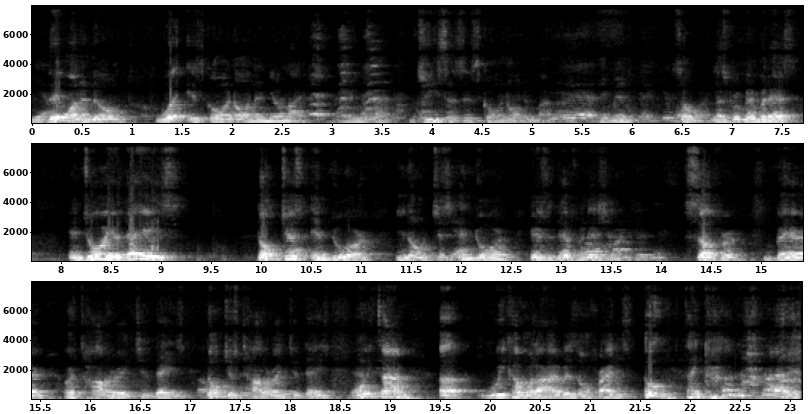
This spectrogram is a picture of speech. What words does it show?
Yeah. they want to know what is going on in your life. Amen. Jesus is going on in my life. Yes. Amen. You, So let's remember this. Enjoy your days. Don't just endure. You know, just Yeah. endure. Here's the definition. Oh. Suffer, bear, or tolerate your days. Don't just Oh. tolerate your days. That's only time uh, we come alive is on Fridays. Oh, thank God it's Friday.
